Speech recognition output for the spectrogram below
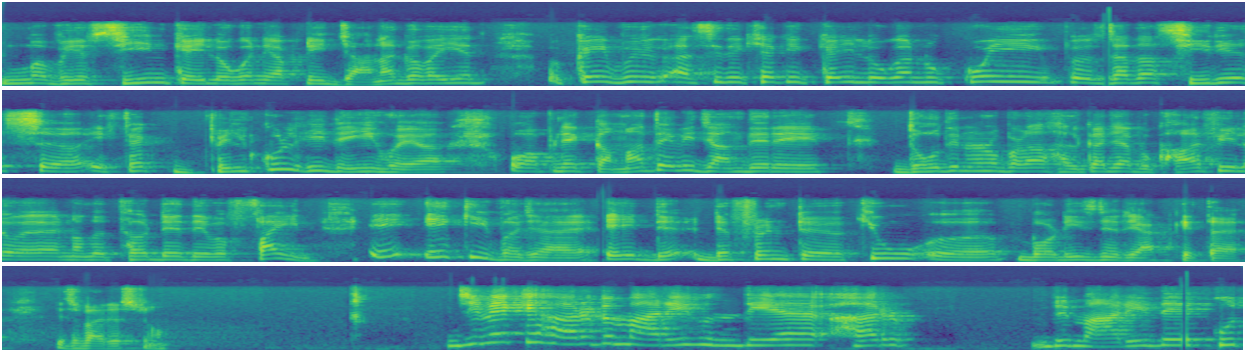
we have seen ਕਈ ਲੋਕਾਂ ਨੇ ਆਪਣੀ ਜਾਨਾਂ ਗਵਾਈਆਂ ਕਈ ਅਸੀਂ ਦੇਖਿਆ ਕਿ ਕਈ ਲੋਕਾਂ ਨੂੰ ਕੋਈ ਜ਼ਿਆਦਾ ਸੀਰੀਅਸ ਇਫੈਕਟ ਬਿਲਕੁਲ ਹੀ ਨਹੀਂ ਹੋਇਆ ਉਹ ਆਪਣੇ ਕੰਮਾਂ ਤੇ ਵੀ ਜਾਂਦੇ ਰਹੇ ਦੋ ਦਿਨਾਂ ਨੂੰ ਬੜਾ ਹਲਕਾ ਜਿਹਾ ਬੁਖਾਰ ਫੀਲ ਹੋਇਆ and on the third day they were fine ਇਹ ਇਹ ਕੀ ਵਜ੍ਹਾ ਹੈ ਇਹ ਡਿਫਰੈਂਟ ਕਿਉਂ ਬੋਡੀਜ਼ ਨੇ ਰਿਐਕਟ ਕੀਤਾ ਹੈ ਇਸ ਵਾਇਰਸ ਨੂੰ ਜਿਵੇਂ ਕਿ ਹਰ ਬਿਮਾਰੀ ਹੁੰਦੀ ਹੈ ਹਰ ਬਿਮਾਰੀ ਦੇ ਕੁਝ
